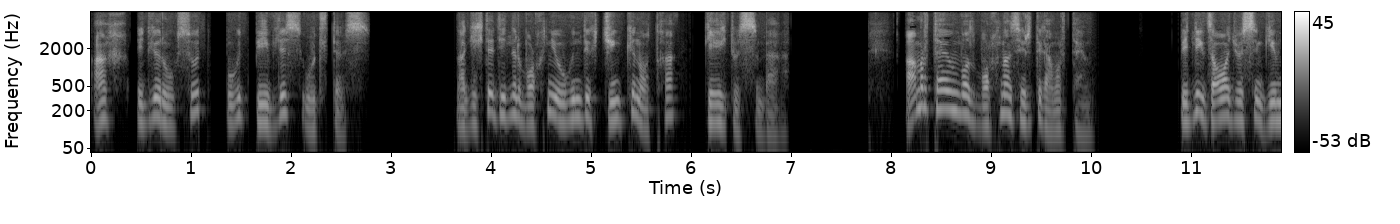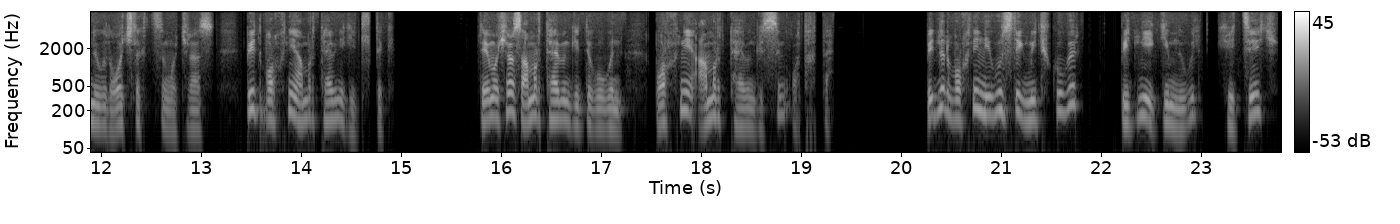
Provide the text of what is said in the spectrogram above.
анх эдгээр үгсүүд бүгд Библиэс үүдэлтэй байсан. А гэхдээ тэд нар бурхны үгэн дэх жинхэнэ утгаа гээгдүүлсэн байгаа. Амар тайван бол бурхнаас ирдэг амар тайван. Биднийг зовоож байсан гим нүгэл уучлагдсан учраас бид бурхны амар тайвныг эдэлдэг. Тэм учраас амар тайван гэдэг үг нь бурхны амар тайван гэсэн утгатай. Бид нар бурхны нэгүслийг мэдэхгүйгээр бидний гим нүгэл хизээч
